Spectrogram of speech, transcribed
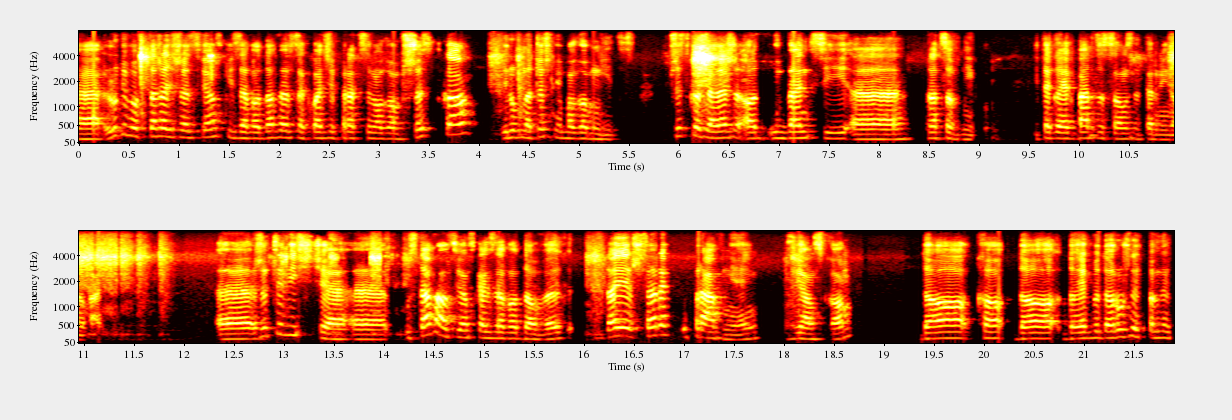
E, Lubię powtarzać, że związki zawodowe w zakładzie pracy mogą wszystko i równocześnie mogą nic. Wszystko zależy od inwencji e, pracowników i tego, jak bardzo są zdeterminowani. E, Rzeczywiście, e, ustawa o związkach zawodowych daje szereg uprawnień związkom do, do, do, jakby do różnych pewnych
